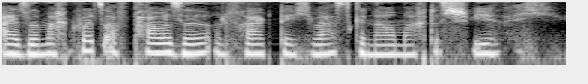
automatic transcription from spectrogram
Also mach kurz auf Pause und frag dich, was genau macht es schwierig?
